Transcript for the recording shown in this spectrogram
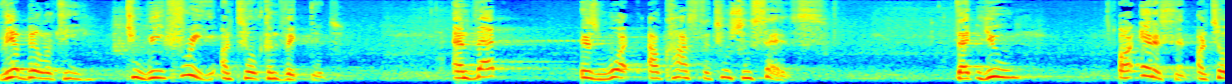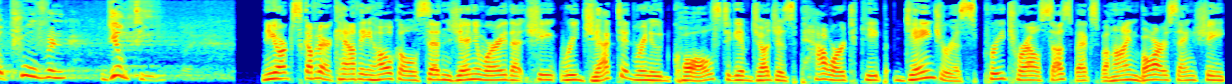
the ability to be free until convicted. And that is what our Constitution says that you are innocent until proven guilty New York's Governor Kathy Hochul said in January that she rejected renewed calls to give judges power to keep dangerous pretrial suspects behind bars, saying she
